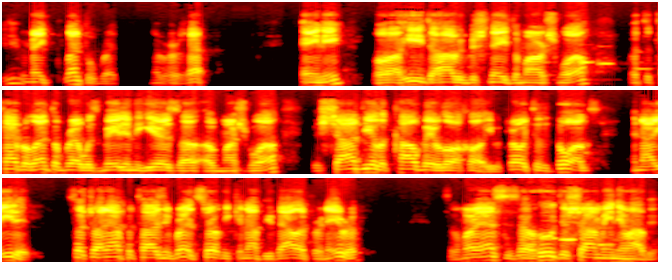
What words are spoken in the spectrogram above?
You can even make lentil bread. Never heard of that. Aini well he dahavi b'shnei demar Shmuel. But the type of lentil bread was made in the years of, of Marshmuel. He would throw it to the dogs and not eat it. Such unappetizing bread certainly cannot be valid for an Arab. So Mara asks, "Who The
